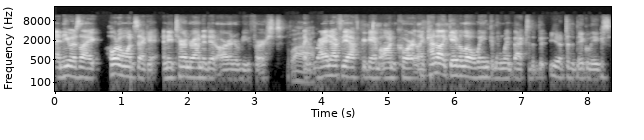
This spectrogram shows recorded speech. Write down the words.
And he was like, hold on one second. And he turned around and did our interview first. Wow. Like right after the Africa game on court, like kind of like gave a little wink and then went back to the, you know, to the big leagues.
